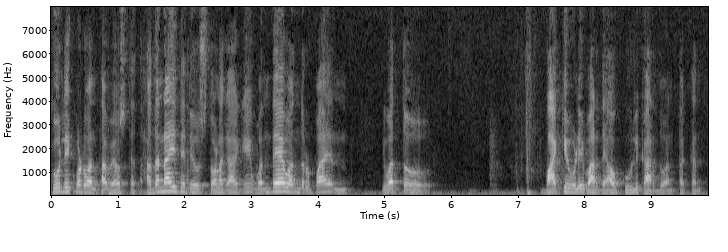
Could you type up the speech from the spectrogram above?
ಕೂಲಿ ಕೊಡುವಂಥ ವ್ಯವಸ್ಥೆ ಇದೆ ಹದಿನೈದು ದಿವಸದೊಳಗಾಗಿ ಒಂದೇ ಒಂದು ರೂಪಾಯಿ ಇವತ್ತು ಬಾಕಿ ಉಳಿಬಾರ್ದು, ಯಾವ ಕೂಲಿಕಾರದು ಅಂತಕ್ಕಂಥ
